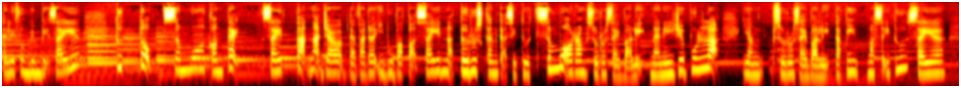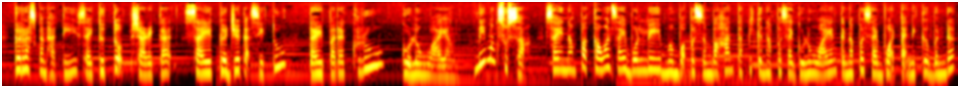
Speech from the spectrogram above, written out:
telefon bimbit saya, tutup semua kontak saya tak nak jawab daripada ibu bapa. Saya nak teruskan kat situ. Semua orang suruh saya balik. Manager pula yang suruh saya balik. Tapi masa itu saya keraskan hati saya tutup syarikat saya kerja kat situ daripada kru gulung wayang. Memang susah. Saya nampak kawan saya boleh membuat persembahan tapi kenapa saya gulung wayang? Kenapa saya buat teknikal benda?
